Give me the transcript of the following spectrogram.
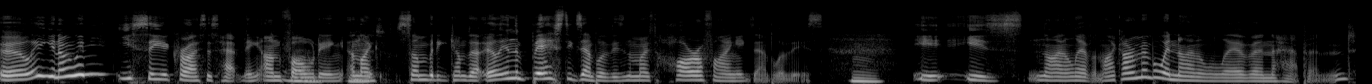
early, you know, when you, you see a crisis happening, unfolding, and like somebody comes out early, and the best example of this, and the most horrifying example of this, i- is 9 11. Like, I remember when 9 11 happened,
